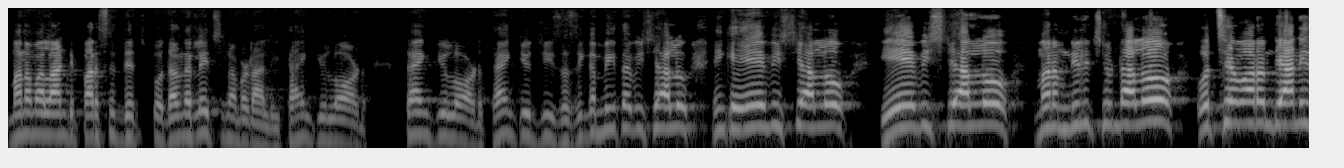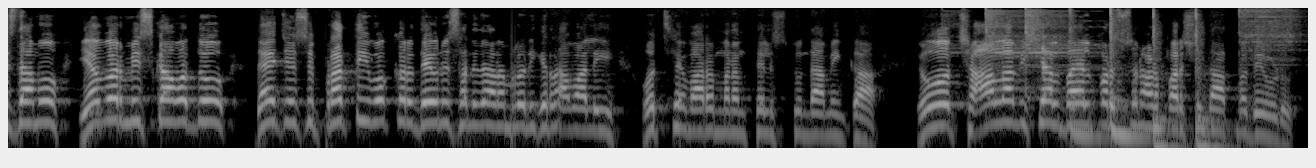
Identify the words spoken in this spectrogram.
మనం అలాంటి పరిస్థితి తెచ్చుకోదు అందరు లేచి thank you lord thank you lord thank you Jesus ఇంకా మిగతా విషయాలు ఇంకా ఏ విషయాల్లో ఏ విషయాల్లో మనం నిలిచి ఉండాలో వచ్చే వారం ధ్యానిస్తాము. ఎవరు మిస్ కావద్దు. దయచేసి ప్రతి ఒక్కరు దేవుని సన్నిధానంలోనికి రావాలి. వచ్చే వారం మనం తెలుసుకుందాం ఇంకా. ఓ చాలా విషయాలు బయలుపరుస్తున్నాడు పరిశుద్ధాత్మ దేవుడు.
